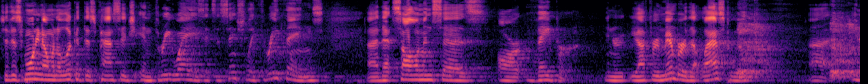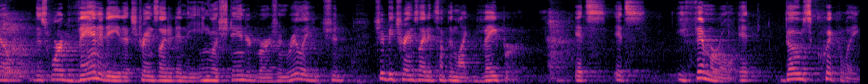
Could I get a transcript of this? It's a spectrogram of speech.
So, this morning I want to look at this passage in three ways. It's essentially three things uh, that Solomon says are vapor. You, you have to remember that last week, uh, you know, this word vanity that's translated in the English Standard Version really should, should be translated something like vapor. It's, it's ephemeral, it goes quickly.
